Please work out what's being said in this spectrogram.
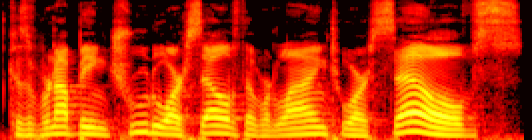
Because if we're not being true to ourselves, then we're lying to ourselves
